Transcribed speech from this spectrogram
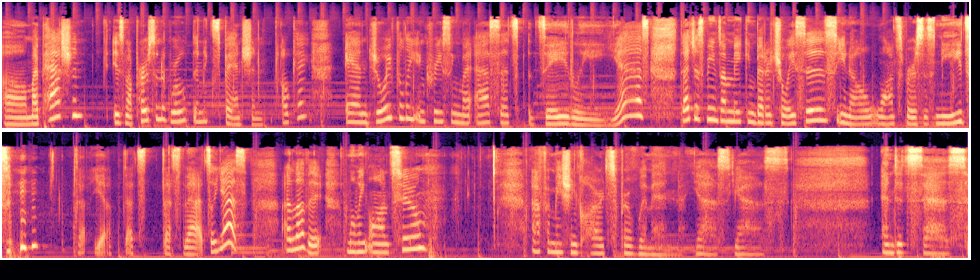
Uh, my passion is my personal growth and expansion. Okay. And joyfully increasing my assets daily. Yes, that just means I'm making better choices, you know, wants versus needs. yeah, that's that's that. So yes, I love it. Moving on to affirmation cards for women. Yes, yes. And it says,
